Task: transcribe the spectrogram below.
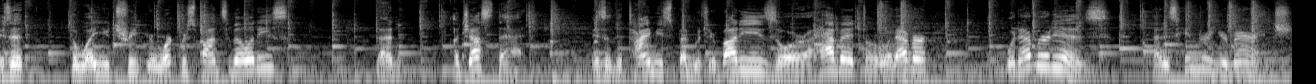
Is it the way you treat your work responsibilities? Then adjust that. Is it the time you spend with your buddies or a habit or whatever? Whatever it is that is hindering your marriage,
